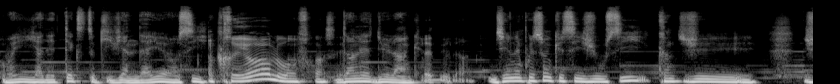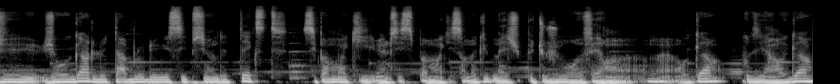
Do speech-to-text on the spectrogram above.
Vous voyez, il y a des textes qui viennent d'ailleurs aussi. En créole ou en français? Dans les deux langues. Les deux langues. J'ai l'impression que ces jours-ci, quand je, je, je regarde le tableau de réception de textes, c'est pas moi qui, même si c'est pas moi qui s'en occupe, mais je peux toujours faire un, un regard, poser un regard.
